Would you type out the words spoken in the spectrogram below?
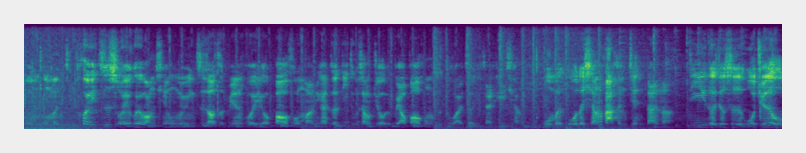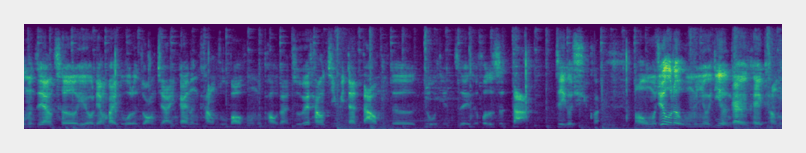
我我们会之所以会往前，我们明知道这边会有暴风嘛。你看这地图上就有标暴风是躲在这里，在黑墙。我们我的想法很简单啊，第一个就是我觉得我们这辆车也有两百多的装甲，应该能扛住暴风的炮弹，除非他用金币弹打我们的弱点之类的，或者是打这个区块。哦，我觉得我的我们有一定应该可以扛住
